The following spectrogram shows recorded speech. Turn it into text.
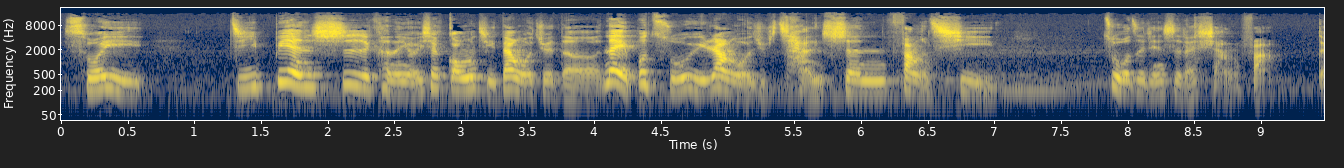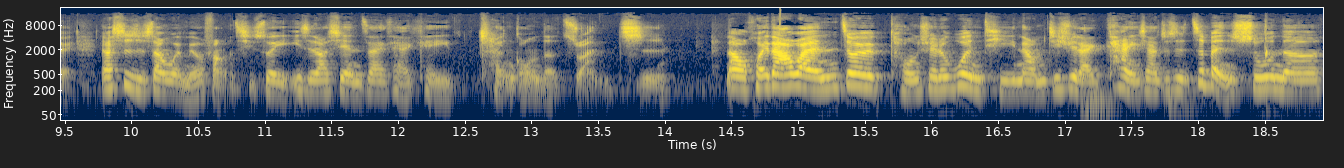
所以。即便是可能有一些攻击，但我觉得那也不足以让我产生放弃做这件事的想法。对，那事实上我也没有放弃，所以一直到现在才可以成功的转职。那我回答完这位同学的问题，那我们继续来看一下，就是这本书呢，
